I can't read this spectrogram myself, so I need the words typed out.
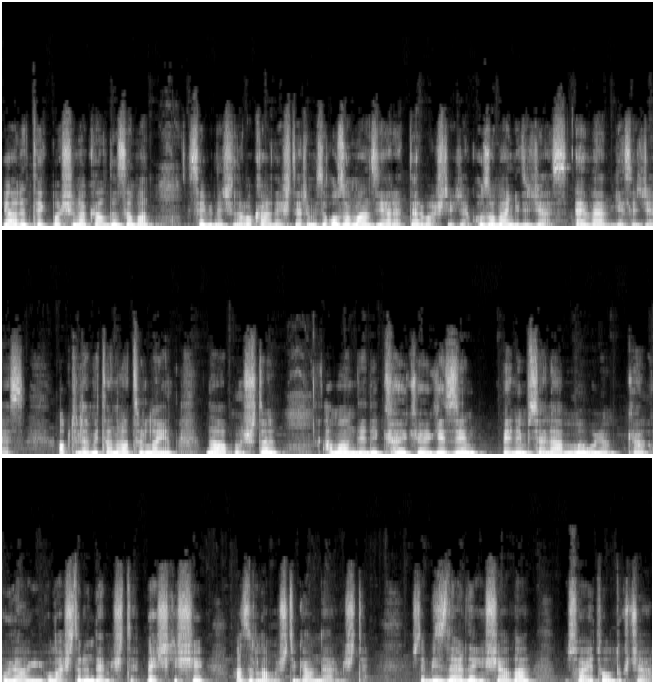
yarın tek başına kaldığı zaman sevgiliciler o kardeşlerimizi o zaman ziyaretler başlayacak. O zaman gideceğiz. Ev ev gezeceğiz. Abdülhamit Han'ı hatırlayın. Ne yapmıştı? Aman dedi köy köy gezin benim selamımı uyan, ulaştırın demişti. Beş kişi hazırlamıştı, göndermişti. İşte bizler de inşallah müsait oldukça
